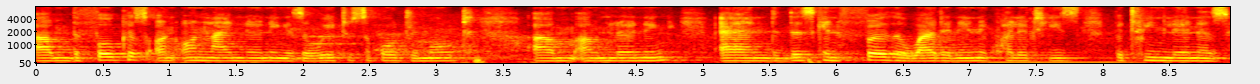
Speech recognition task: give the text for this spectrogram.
Um, the focus on online learning is a way to support remote um, um, learning, and this can further widen inequalities between learners.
